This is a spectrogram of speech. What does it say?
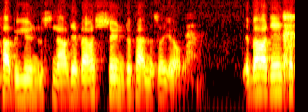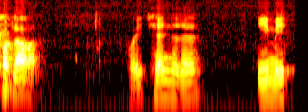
fra begynnelsen av. Det er bare syndefallet som gjør det. Det er bare det som forklarer det. Og jeg kjenner det i mitt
